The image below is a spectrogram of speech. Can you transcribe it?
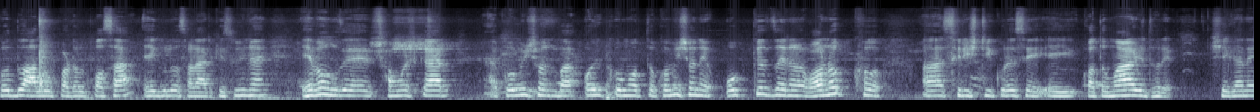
কদ্দু আলু পটল পচা এইগুলো ছাড়া আর কিছুই নয় এবং যে সংস্কার কমিশন বা ঐক্যমত্য কমিশনে ঐক্যের যেন অনক্ষ সৃষ্টি করেছে এই কত মাস ধরে। সেখানে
